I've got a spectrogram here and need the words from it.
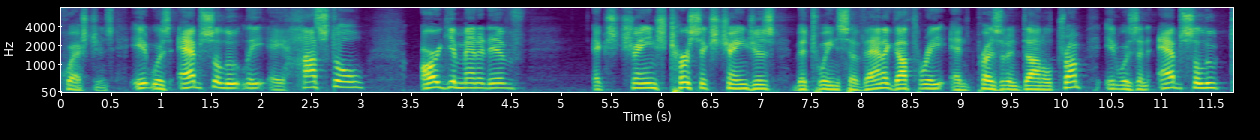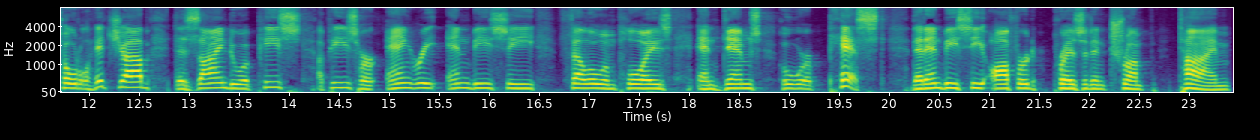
questions? It was absolutely a hostile, argumentative, exchange, terse exchanges between Savannah Guthrie and President Donald Trump. It was an absolute total hit job designed to appease, appease her angry NBC fellow employees and Dems who were pissed that NBC offered President Trump time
